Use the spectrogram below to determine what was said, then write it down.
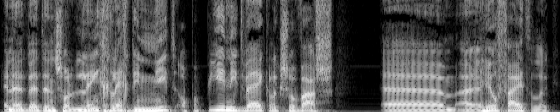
En het werd een soort link gelegd die niet, op papier niet werkelijk zo was. Ehm, eh, heel feitelijk.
